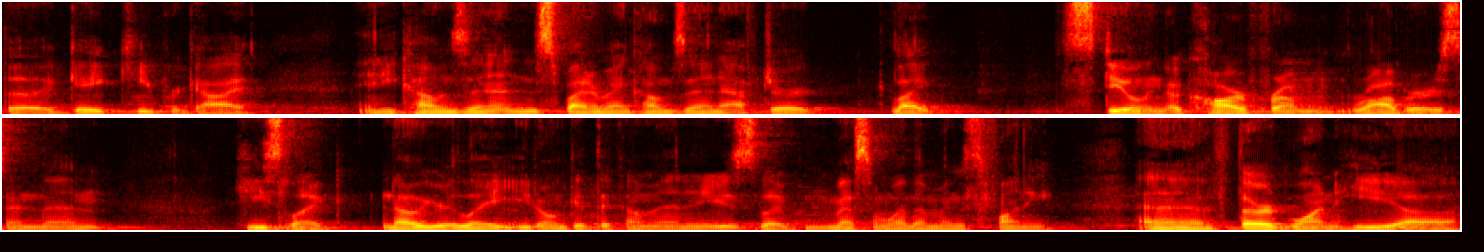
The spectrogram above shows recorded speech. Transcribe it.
the gatekeeper guy, and he comes in. Spider Man comes in after like stealing a car from robbers, and then he's like, "No, you're late. You don't get to come in," and he's like messing with him, and it's funny. And then the third one, he uh,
